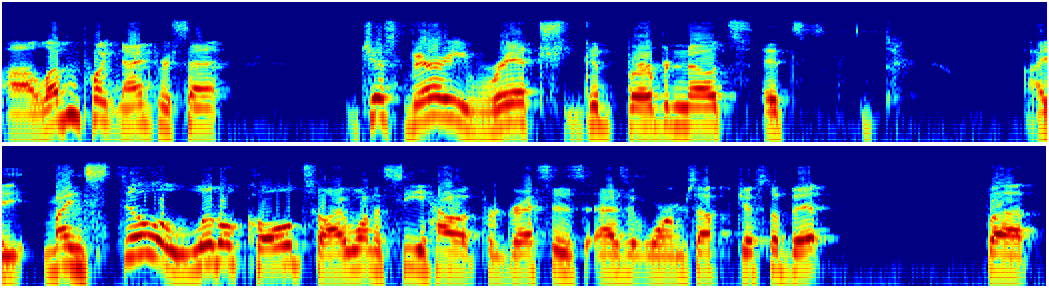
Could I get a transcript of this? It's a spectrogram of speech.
uh, eleven point nine percent. Just very rich, good bourbon notes. It's I mine's still a little cold, so I want to see how it progresses as it warms up just a bit. But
